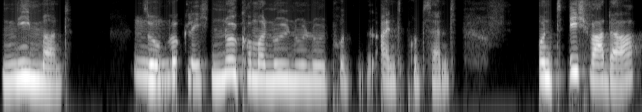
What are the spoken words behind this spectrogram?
Niemand. Mhm. So wirklich 0,0001 Prozent. Und ich war da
